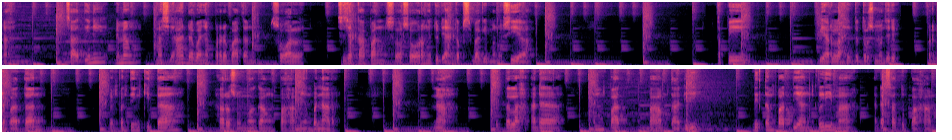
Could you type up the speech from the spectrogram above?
Nah, saat ini memang masih ada banyak perdebatan soal sejak kapan seseorang itu dianggap sebagai manusia. Tapi biarlah itu terus menjadi perdebatan. Yang penting kita harus memegang paham yang benar. Nah, setelah ada empat paham tadi, di tempat yang kelima ada satu paham.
